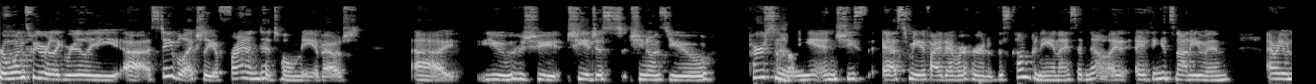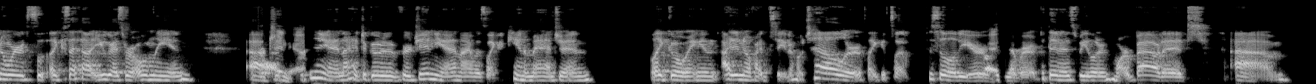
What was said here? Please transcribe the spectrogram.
so once we were like really uh, stable, actually, a friend had told me about uh, you she she had just she knows you personally and she asked me if I'd ever heard of this company and I said no I, I think it's not even I don't even know where it's like because I thought you guys were only in uh, Virginia. Virginia and I had to go to Virginia and I was like I can't imagine like going and I didn't know if I'd stay in a hotel or if like it's a facility or right. whatever but then as we learned more about it um,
